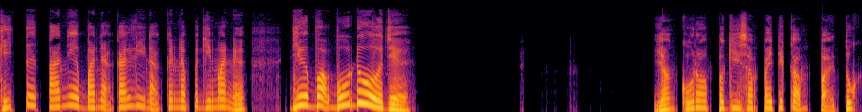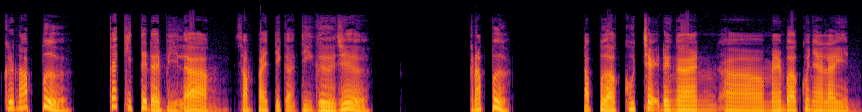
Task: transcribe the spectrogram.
Kita tanya banyak kali nak kena pergi mana. Dia buat bodoh je. Yang korang pergi sampai tingkat empat tu kenapa? Kan kita dah bilang sampai tingkat tiga je. Kenapa? Tak apa, aku check dengan uh, member aku yang lain.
